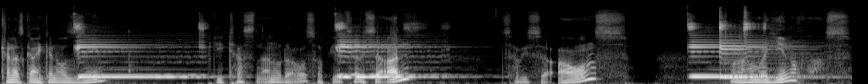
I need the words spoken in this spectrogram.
Kann das gar nicht genau sehen. Die Tasten an oder aus habe. Jetzt habe ich sie an. Jetzt habe ich sie aus. Dann haben wir hier noch was.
